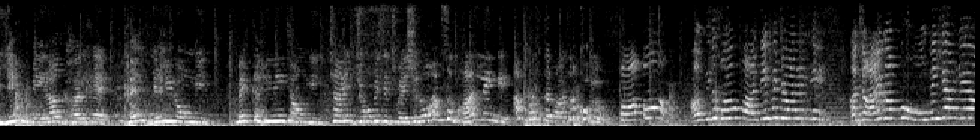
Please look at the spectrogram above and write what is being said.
ये मेरा घर है मैं यही रहूँगी। मैं कहीं नहीं जाऊँगी। चाहे जो भी सिचुएशन हो हम संभाल लेंगे। अब बस दरवाज़ा खोलो। पापा अभी तो सब पार्टी में जा रहे थे। अचानक आपको हो भी क्या गया?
